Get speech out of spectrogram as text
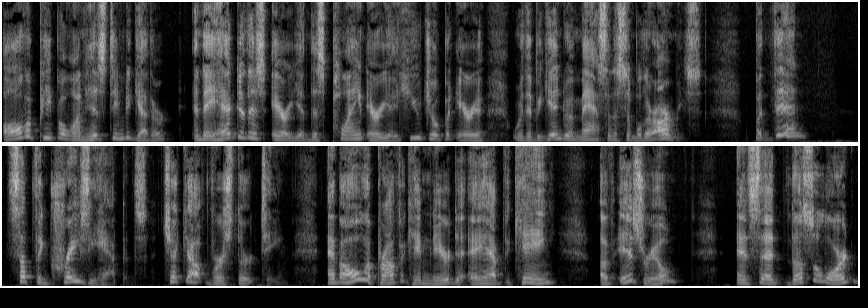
all the people on his team together and they head to this area, this plain area, a huge open area where they begin to amass and assemble their armies. But then something crazy happens. Check out verse 13. And behold, a prophet came near to Ahab the king of Israel and said, Thus the Lord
